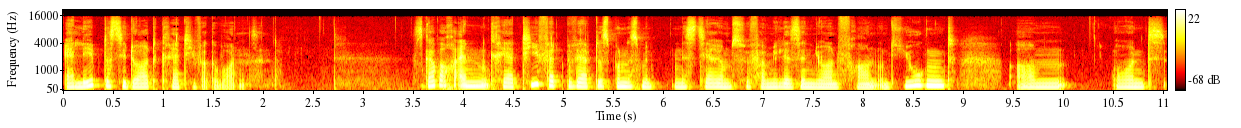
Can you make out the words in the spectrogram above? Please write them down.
erlebt, dass sie dort kreativer geworden sind. Es gab auch einen Kreativwettbewerb des Bundesministeriums für Familie, Senioren, Frauen und Jugend. Ähm, und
